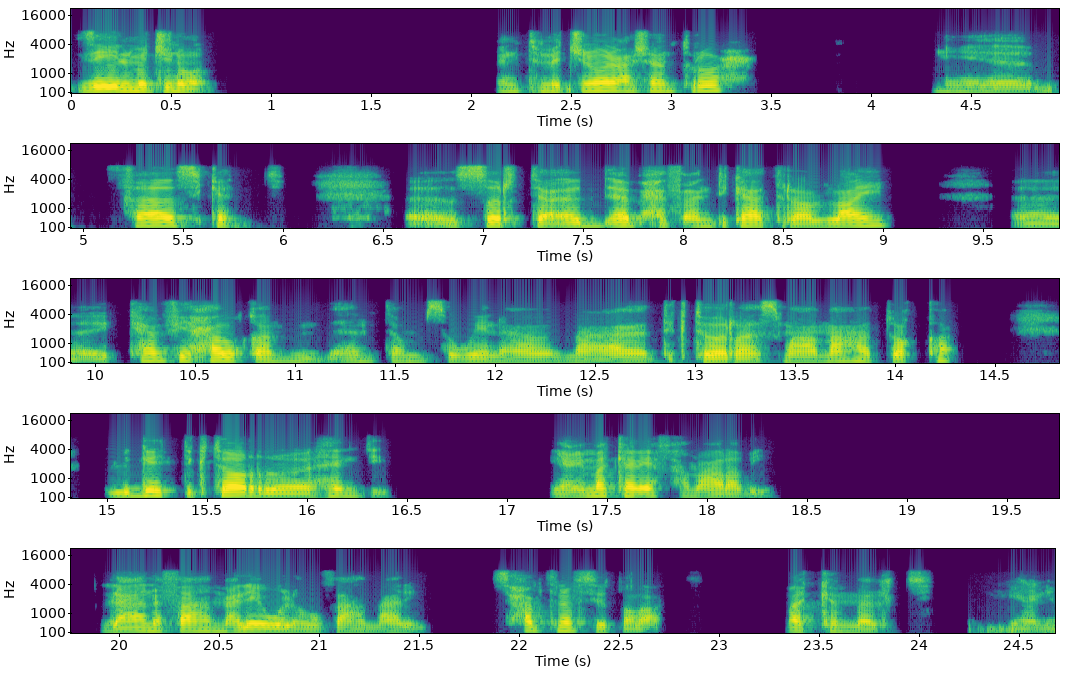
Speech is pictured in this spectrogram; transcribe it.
زي المجنون. أنت مجنون عشان تروح؟ فسكت. صرت أبحث عن دكاترة أونلاين. كان في حلقة أنتم مسوينها مع دكتورة اسمها مها أتوقع. لقيت دكتور هندي. يعني ما كان يفهم عربي. لا أنا فاهم عليه ولا هو فاهم علي. سحبت نفسي وطلعت. ما كملت. يعني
